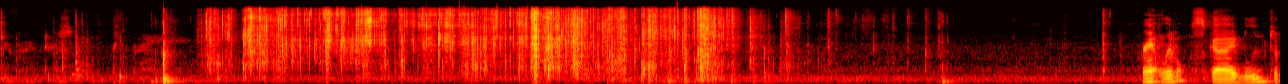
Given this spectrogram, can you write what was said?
Refractors, paper. Grant Little, sky blue to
